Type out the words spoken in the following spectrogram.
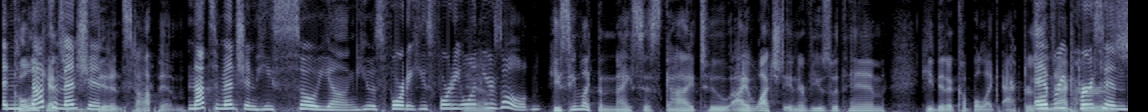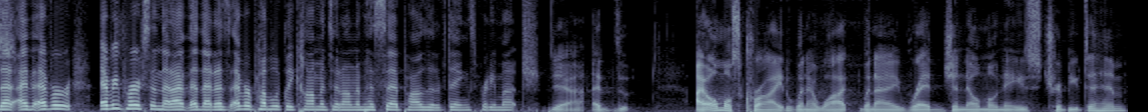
And Colon not to mention didn't stop him. not to mention he's so young he was 40 he's 41 Yeah. years old He seemed like the nicest guy too. I watched interviews with him. He did a couple like actors. every person that I've ever every person that I've that has ever publicly commented on him has said positive things pretty much. Yeah, I, I almost cried when I watched when I read Janelle Monáe's tribute to him,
